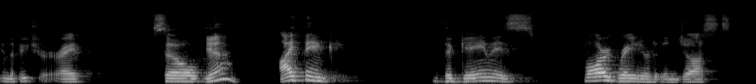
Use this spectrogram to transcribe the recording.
in the future, right? So yeah, I think the game is far greater than just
